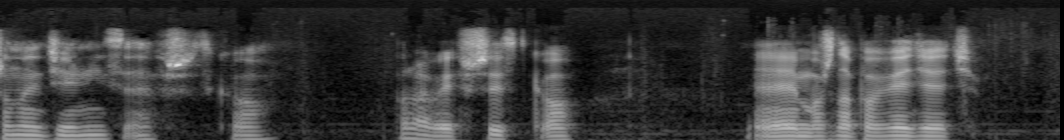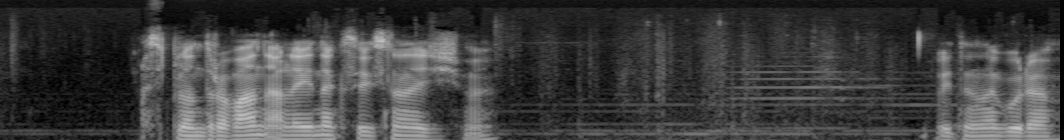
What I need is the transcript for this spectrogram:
Opuszczone dzielnice, wszystko, prawie wszystko, e, można powiedzieć, splądrowane, ale jednak coś znaleźliśmy. Wyjdę na górę.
